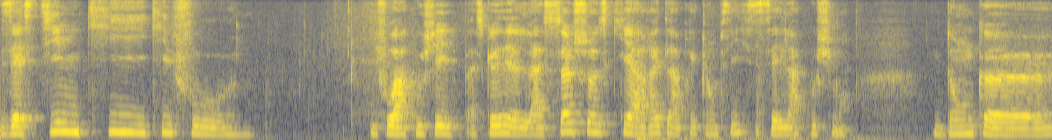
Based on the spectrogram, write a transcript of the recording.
estiment qu'il faut, il faut accoucher. Parce que la seule chose qui arrête la préclampsie, c'est l'accouchement. Donc, euh,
